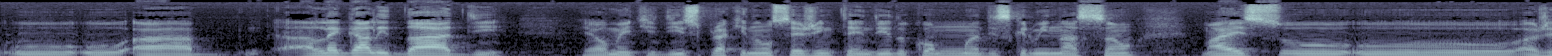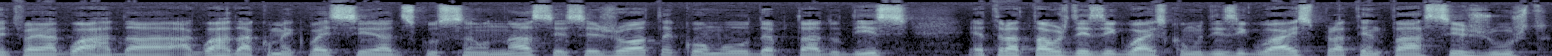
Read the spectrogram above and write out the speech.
o, o, a, a, legalidade realmente disso, para que não seja entendido como uma discriminação, mas o, o, a gente vai aguardar, aguardar como é que vai ser a discussão na CCJ, como o deputado disse, é tratar os desiguais como desiguais para tentar ser justo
